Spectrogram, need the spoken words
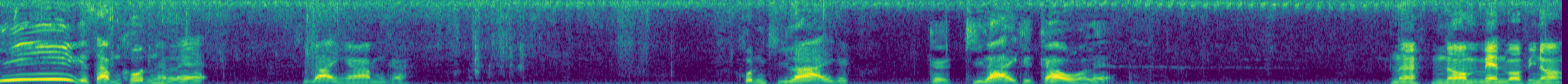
นี่ก็สามคนนั่นแหละขี้ไล่งามกะคนขี้ไล่ก็ก็ขี้ไล่คือเก่าหั่นแหละ นะน้องแมนบอพี่น้อง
